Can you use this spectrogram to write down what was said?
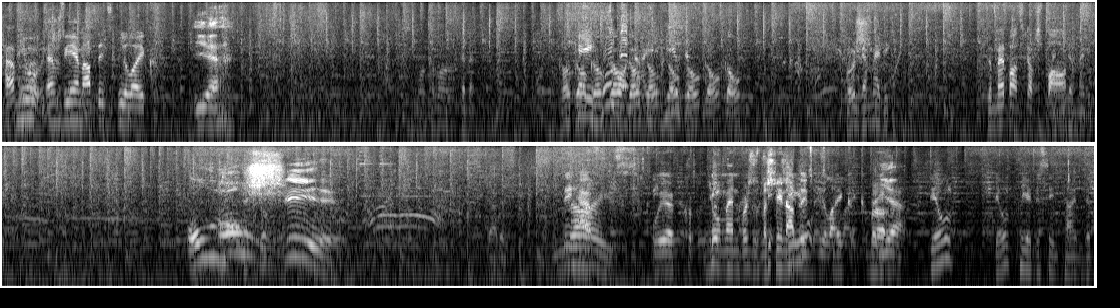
Half New of them is just MVM updates be like Yeah. Come on, come on, get that. Go, Okay, go, go, go, go, go, go, go, go, go. Push. The medic, The medbots have spawned. the medic. Oh, shit! Got it. They have. we're cr- new man versus machine they- updates be like bro. Yeah. They all, they all play at the same time. That's.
